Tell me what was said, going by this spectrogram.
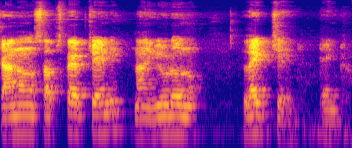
ఛానల్ను సబ్స్క్రైబ్ చేయండి. నా వీడియోను లైక్ చేయండి. Thank you.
